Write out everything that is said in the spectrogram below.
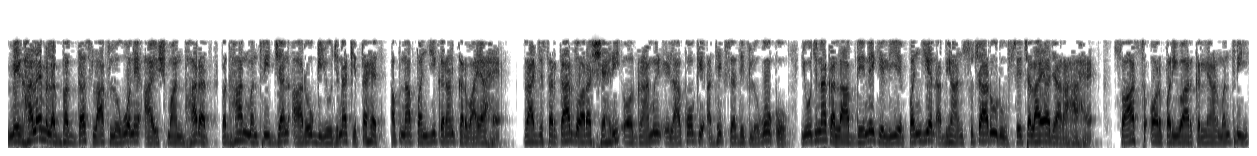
मेघालय में लगभग 10 लाख लोगों ने आयुष्मान भारत, प्रधानमंत्री जन आरोग्य योजना के तहत अपना पंजीकरण करवाया है। राज्य सरकार द्वारा शहरी और ग्रामीण इलाकों के अधिक से अधिक लोगों को योजना का लाभ देने के लिए पंजीयन अभियान सुचारू रूप से चलाया जा रहा है। स्वास्थ्य और परिवार कल्याण मंत्री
